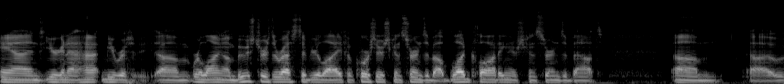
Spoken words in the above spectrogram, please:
and you're going to ha- be re- um, relying on boosters the rest of your life. Of course, there's concerns about blood clotting. There's concerns about um, uh,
